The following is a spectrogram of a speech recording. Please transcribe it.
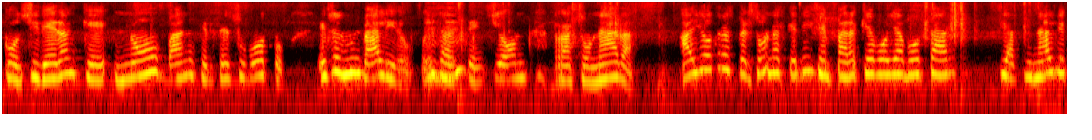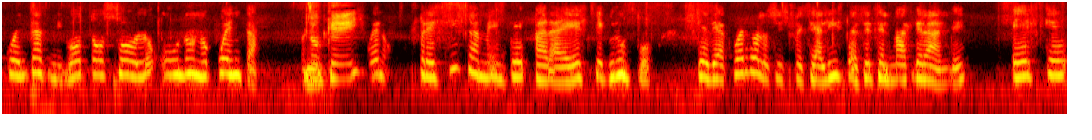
consideran que no van a ejercer su voto. Eso es muy válido, esa Ujú. abstención razonada. Hay otras personas que dicen, ¿para qué voy a votar si al final de cuentas mi voto solo uno no cuenta? Ok. Bueno, precisamente para este grupo, que de acuerdo a los especialistas es el más grande, es que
